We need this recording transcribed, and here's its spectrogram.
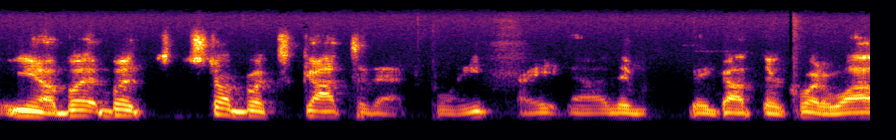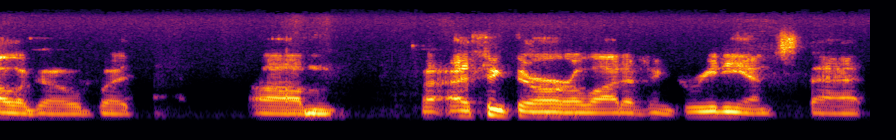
you know, but but Starbucks got to that point, right? Now they they got there quite a while ago, but um, I think there are a lot of ingredients that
